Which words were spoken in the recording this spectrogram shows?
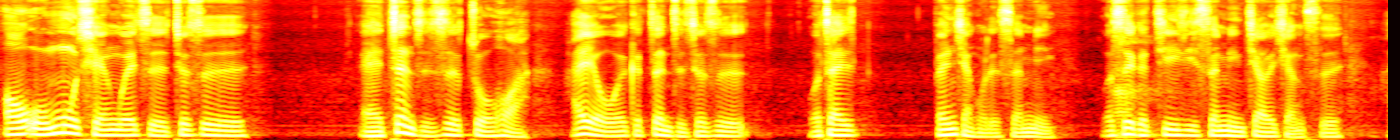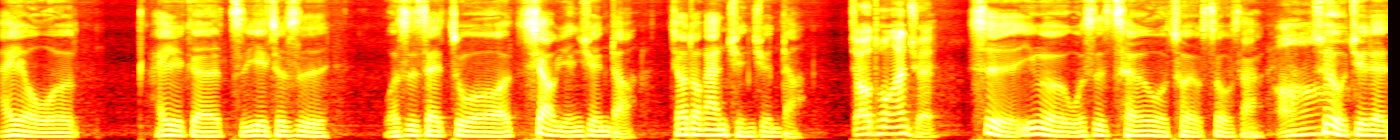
哦，我目前为止就是，哎，正职是作画，还有我一个正职就是我在分享我的生命，我是一个积极生命教育讲师。还有我还有一个职业，就是我是在做校园宣导、交通安全宣导。交通安全是因为我是车祸受受伤，所以我觉得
